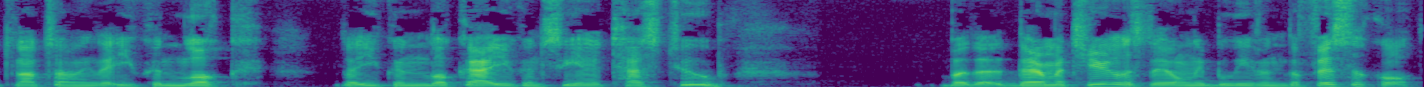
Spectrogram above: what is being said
It's not something that you can look that you can look at, you can see in a test tube. But they're materialists. They only believe in the physical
